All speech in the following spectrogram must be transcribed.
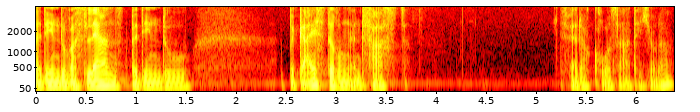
bei denen du was lernst, bei denen du Begeisterung entfachst. Das wäre doch großartig, oder?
